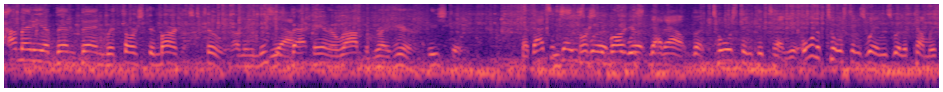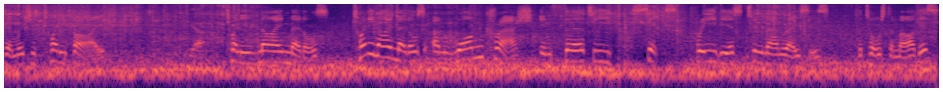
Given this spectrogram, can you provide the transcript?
how many of them been with Thorsten Margis, too? I mean, this yeah. is Batman and Robin right here, these two. But that's a day's work to work that out, but Torsten could tell you. All of Torsten's wins will have come with him, which is 25. Yeah. 29 medals. 29 medals and one crash in 36 previous two-man races for Torsten Margis.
